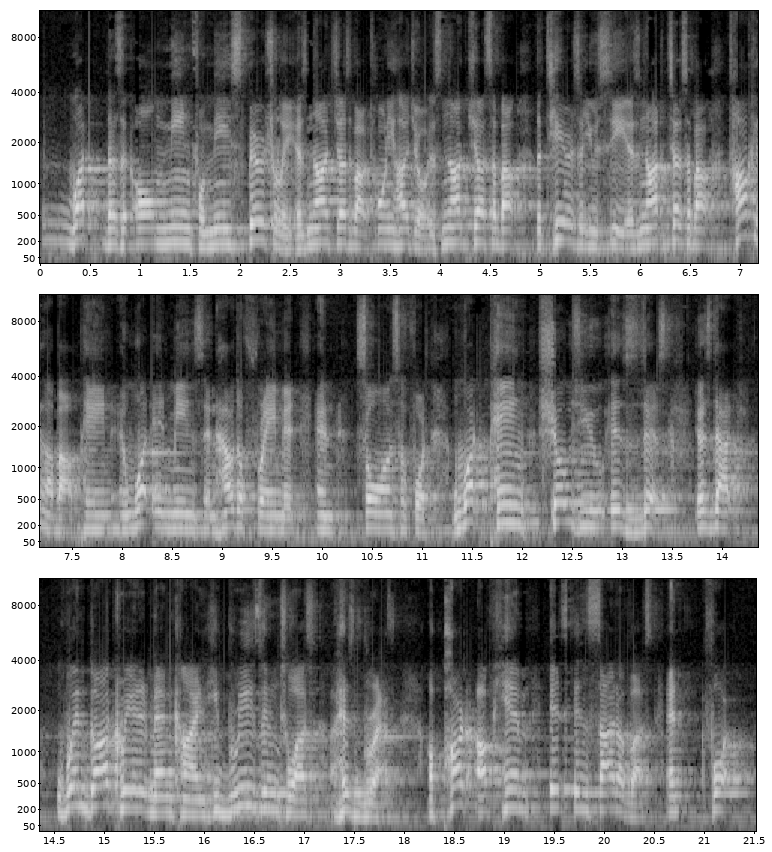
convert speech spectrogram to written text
what does it all mean for me spiritually? It's not just about Tony Hudgell. It's not just about the tears that you see. It's not just about talking about pain and what it means and how to frame it and so on and so forth. What pain shows you is this, is that when God created mankind, He breathed into us His breath. A part of Him is inside of us. And for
